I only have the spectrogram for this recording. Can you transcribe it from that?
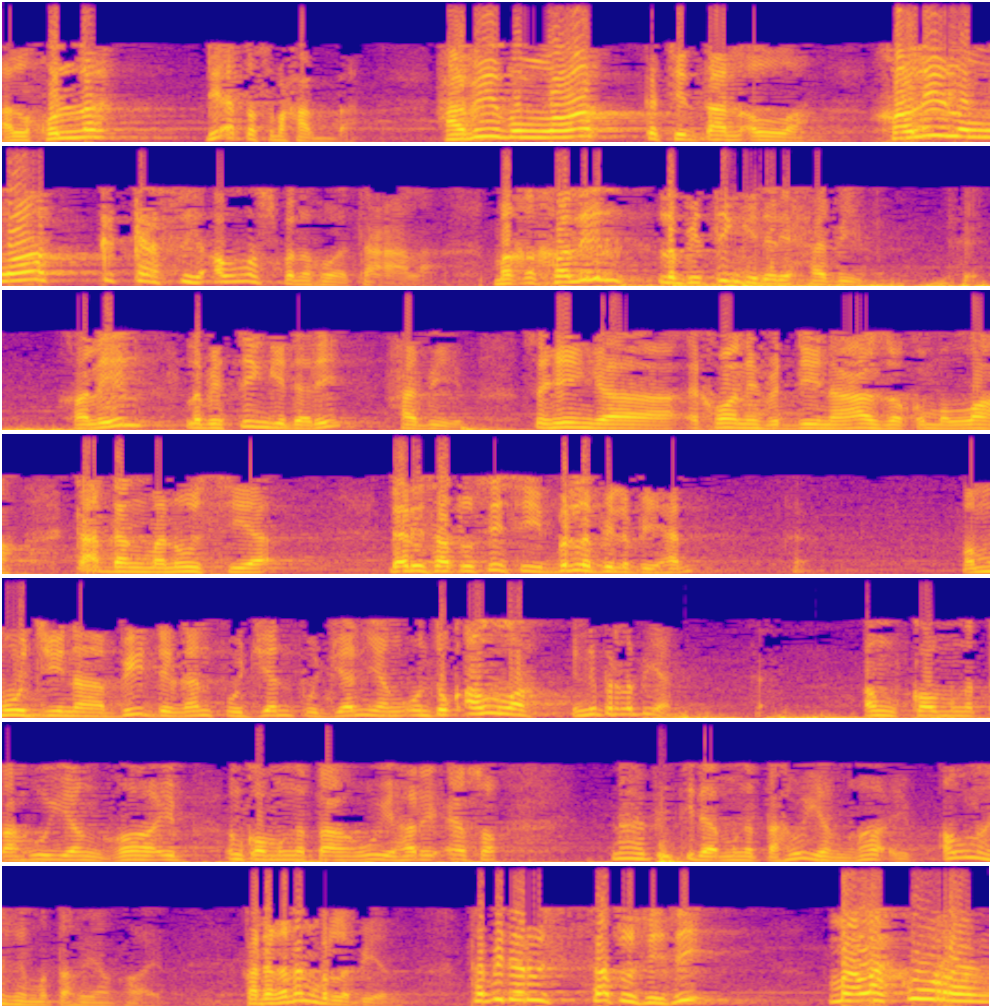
Al-khullah di atas mahabbah. Habibullah kecintaan Allah. Khalilullah kekasih Allah taala. Maka Khalil lebih tinggi dari Habib. Khalil lebih tinggi dari Habib. Sehingga ikhwani fi din azakumullah, kadang manusia dari satu sisi berlebih-lebihan memuji Nabi dengan pujian-pujian yang untuk Allah. Ini berlebihan. Engkau mengetahui yang gaib, engkau mengetahui hari esok. Nabi tidak mengetahui yang gaib. Allah yang mengetahui yang gaib. Kadang-kadang berlebihan. Tapi dari satu sisi malah kurang.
